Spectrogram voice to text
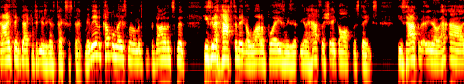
And I think that continues against Texas Tech. Maybe they have a couple nice moments, but for Donovan Smith, he's going to have to make a lot of plays and he's going to have to shake off mistakes. He's having to, you know, uh,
